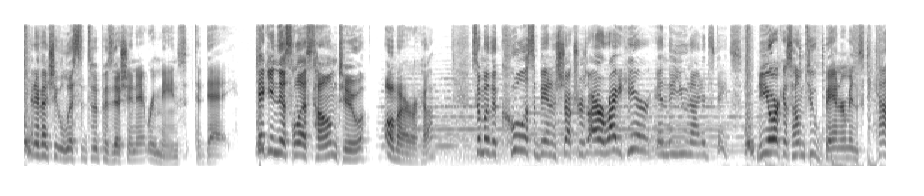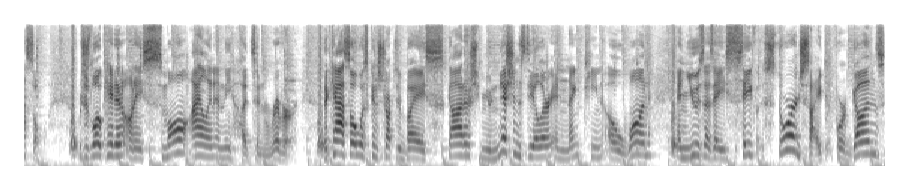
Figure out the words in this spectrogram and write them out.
and eventually listed to the position it remains today. Taking this list home to America, some of the coolest abandoned structures are right here in the United States. New York is home to Bannerman's Castle, which is located on a small island in the Hudson River. The castle was constructed by a Scottish munitions dealer in 1901 and used as a safe storage site for guns,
